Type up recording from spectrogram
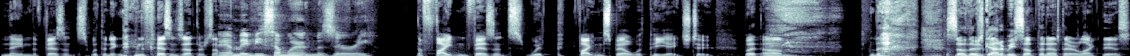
named the Pheasants with the nickname the Pheasants out there somewhere. Yeah, maybe somewhere in Missouri. the Fighting Pheasants with fighting spell with ph too. But um, the, so there's got to be something out there like this.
